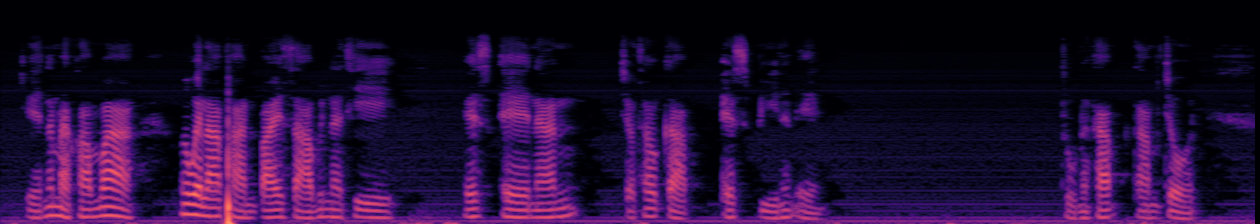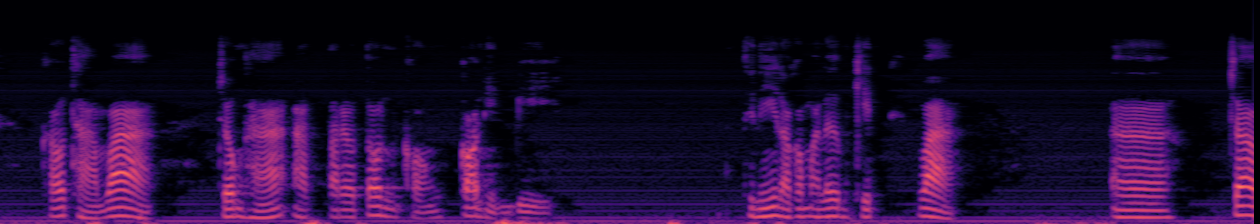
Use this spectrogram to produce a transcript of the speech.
โอเคนั่นหมายความว่าเมื่อเวลาผ่านไป 3 วินาที SA นั้นจะเท่ากับ SB นั่นเอง ถูกนะครับตามโจทย์ เขาถามว่าจงหาอัตราต้นของก้อนหิน B ทีนี้เราก็มาเริ่มคิดว่าเจ้า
